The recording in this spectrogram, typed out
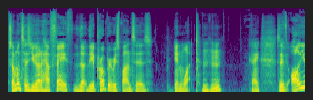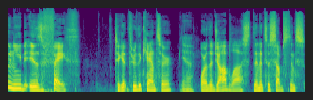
Someone says you got to have faith. The, the appropriate response is in what? Mm-hmm. Okay. So if all you need is faith to get through the cancer, yeah. or the job loss, then it's a substance,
